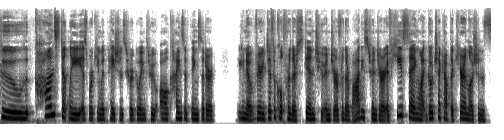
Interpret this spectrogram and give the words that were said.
who constantly is working with patients who are going through all kinds of things that are you know very difficult for their skin to endure for their bodies to endure if he's saying like go check out the caren lotions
